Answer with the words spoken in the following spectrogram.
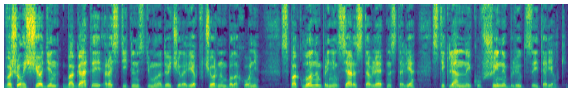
Вошел еще один богатый растительностью молодой человек в черном балахоне, с поклоном принялся расставлять на столе стеклянные кувшины, блюдца и тарелки.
